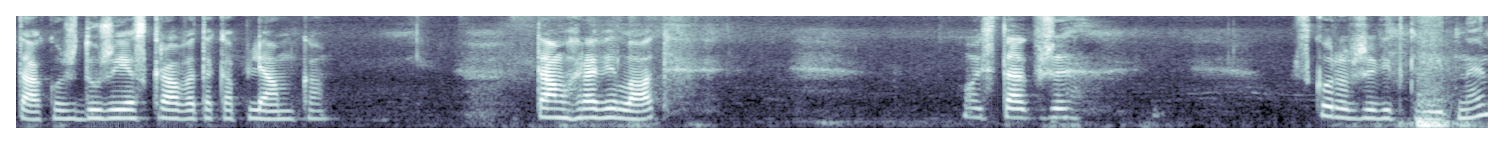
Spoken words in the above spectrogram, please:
Також дуже яскрава така плямка. Там гравілат. Ось так вже скоро вже відквітне.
